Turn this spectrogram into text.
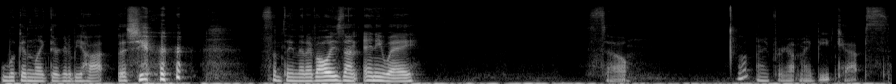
looking like they're going to be hot this year. Something that I've always done anyway. So Oh, I forgot my bead caps.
